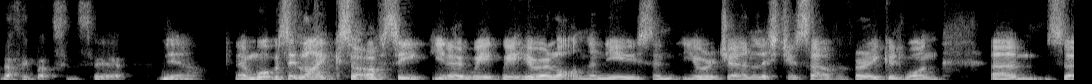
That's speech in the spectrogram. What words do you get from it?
nothing but sincere. Yeah. And what was it like? So obviously, you know, we, we hear a lot on the news, and you're a journalist yourself, a very good one. Um, so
